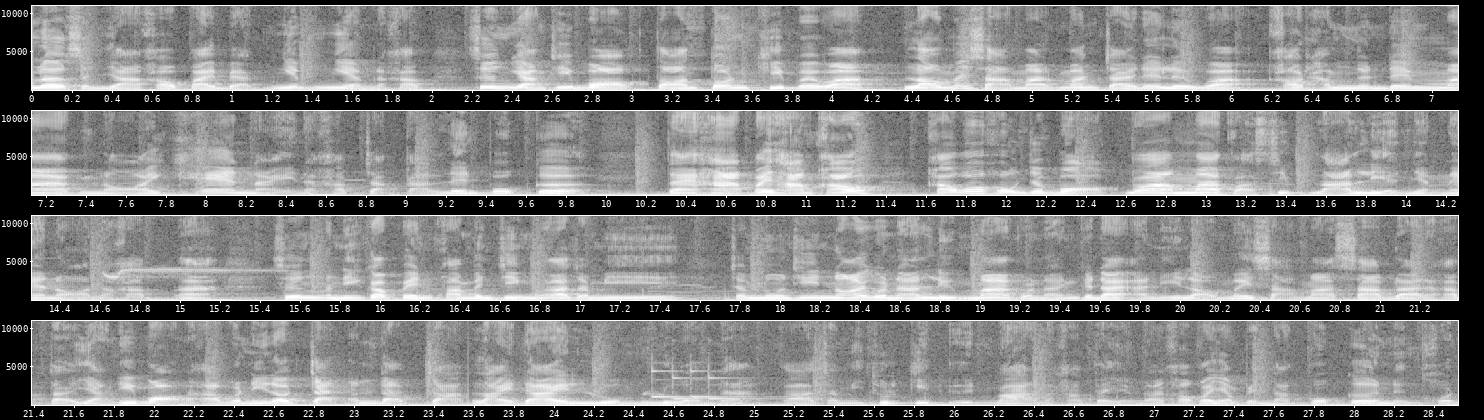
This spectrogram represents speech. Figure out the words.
เลิกสัญญาเขาไปแบบเงียบๆนะครับ ซึ่งอย่างที่บอกตอนต้นคลิปไว้ว่า เราไม่สามารถมั่นใจได้เลยว่าเขาทำเงินได้มากน้อยแค่ไหนนะครับจากการเล่นโป๊กเกอร์ แต่หากไปถามเขา เขาก็คงจะบอกว่ามากกว่า 10 ล้านเหรียญอย่างแน่นอนนะครับอะ ซึ่งอันนี้ก็เป็นความเป็นจริงมันก็อาจจะมีจำนวนที่น้อยกว่านั้น หรือมากกว่านั้นก็ได้อันนี้เราไม่สามารถทราบได้นะครับ แต่อย่างที่บอกนะครับ วันนี้เราจัดอันดับจากรายได้รวมๆนะก็อาจจะมีธุรกิจอื่นบ้างนะครับ แต่อย่างน้อยเขาก็ยังเป็นนักโป๊กเกอร์หนึ่งคน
